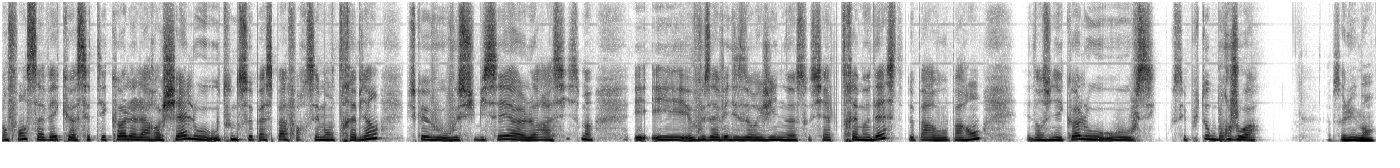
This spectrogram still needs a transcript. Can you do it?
L'enfance avec cette école à La Rochelle où tout ne se passe pas forcément très bien puisque vous, vous subissez euh, le racisme et, vous avez des origines sociales très modestes de par vos parents, dans une école où, c'est- plutôt bourgeois. Absolument.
